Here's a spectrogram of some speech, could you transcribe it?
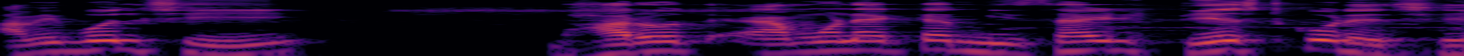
আমি বলছি ভারত এমন একটা মিসাইল টেস্ট করেছে।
